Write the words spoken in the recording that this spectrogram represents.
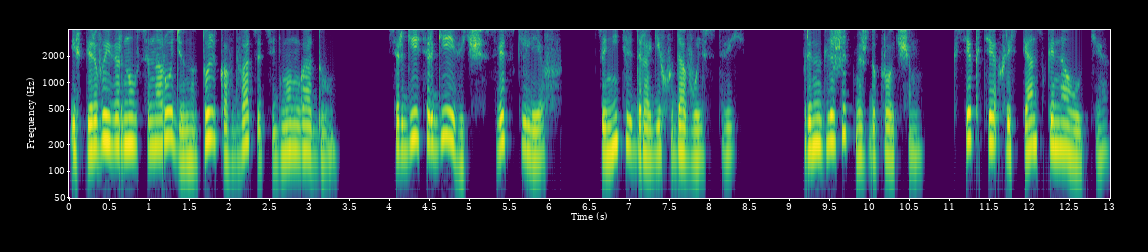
и впервые вернулся на родину только в 27 году. Сергей Сергеевич – светский лев, ценитель дорогих удовольствий. Принадлежит, между прочим, к секте христианской науки,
